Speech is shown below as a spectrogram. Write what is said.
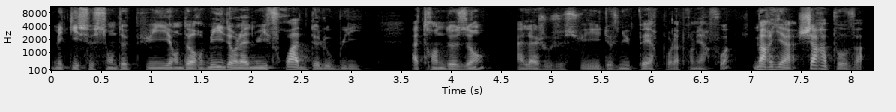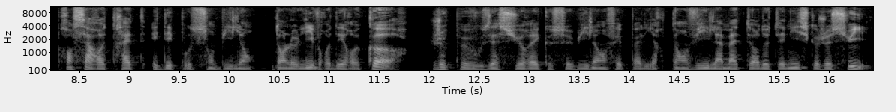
mais qui se sont depuis endormis dans la nuit froide de l'oubli. À 32 ans, à l'âge où je suis devenu père pour la première fois, Maria Sharapova prend sa retraite et dépose son bilan dans le livre des records. Je peux vous assurer que ce bilan fait pâlir d'envie l'amateur de tennis que je suis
